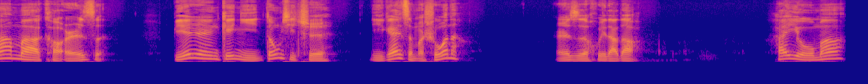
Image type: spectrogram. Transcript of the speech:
妈妈考儿子，别人给你东西吃，你该怎么说呢？儿子回答道：“还有吗？”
